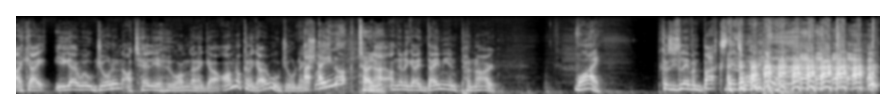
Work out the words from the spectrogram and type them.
Okay, you go Will Jordan. I'll tell you who I'm going to go. I'm not going to go Will Jordan, actually. are you not, Tony? No, I'm going to go Damian Penaud. Why? Because he's 11 bucks, that's why.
